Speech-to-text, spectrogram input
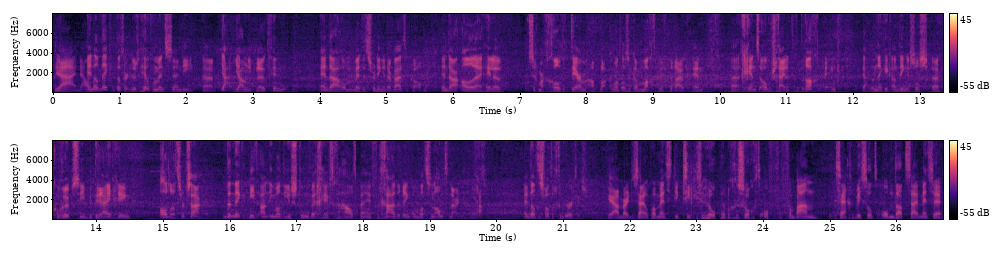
Ja, nou, en dan denk ik dat er dus heel veel mensen zijn die uh, ja, jou niet leuk vinden. En daarom met dit soort dingen naar buiten komen. En daar allerlei hele zeg maar, grote termen aan plakken. Want als ik aan machtsmisbruik en uh, grensoverschrijdend gedrag denk... Ja, dan denk ik aan dingen zoals uh, corruptie, bedreiging, al dat soort zaken. Dan denk ik niet aan iemand die een stoel weg heeft gehaald bij een vergadering... omdat ze een ambtenaar niet mocht. Ja. En dat is wat er gebeurd is. Ja, maar er zijn ook wel mensen die psychische hulp hebben gezocht of van baan zijn gewisseld omdat zij mensen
